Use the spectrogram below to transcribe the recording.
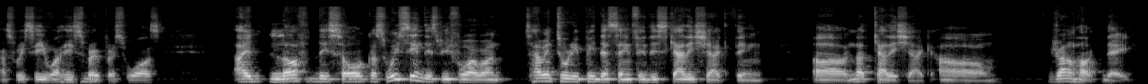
as we see what his Mhm. purpose was. I love this whole because we've seen this before on having to repeat the same thing, this Caddyshack thing. Uh, not Caddyshack. Um, Groundhog Day,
